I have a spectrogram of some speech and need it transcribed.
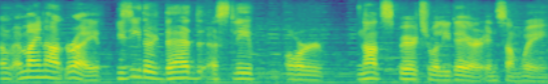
Am I not right? He's either dead, asleep, or not spiritually there in some way.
